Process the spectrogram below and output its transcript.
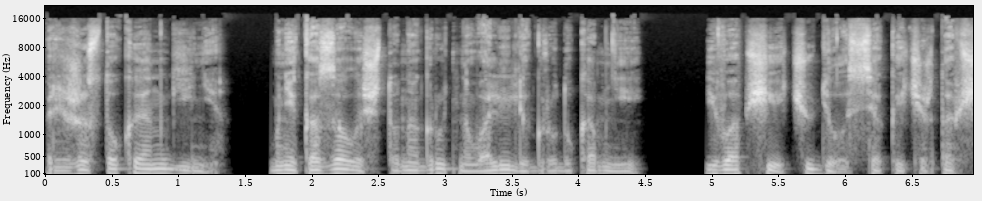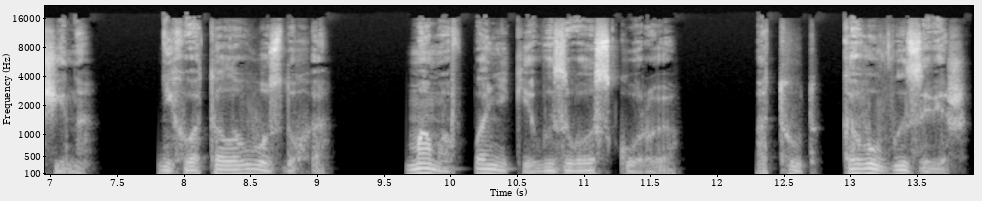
при жестокой ангине. Мне казалось, что на грудь навалили груду камней. И вообще чудилась всякая чертовщина. Не хватало воздуха. Мама в панике вызвала скорую. А тут кого вызовешь?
